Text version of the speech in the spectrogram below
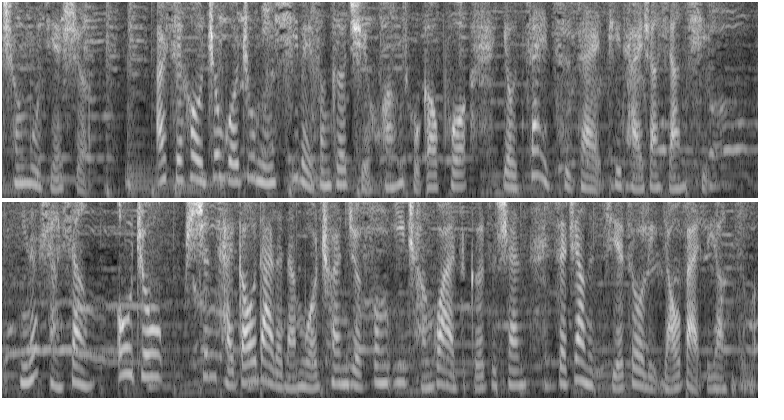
瞠目结舌。而随后，中国著名西北风歌曲《黄土高坡》又再次在 T 台上响起。你能想象欧洲身材高大的男模穿着风衣、长褂子、格子衫，在这样的节奏里摇摆的样子吗？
